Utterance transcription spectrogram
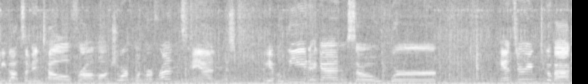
We got some intel from onshore one of our friends and we have a lead again, so we're hand steering to go back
